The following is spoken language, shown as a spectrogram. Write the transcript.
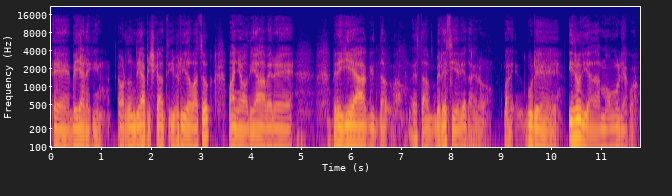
e, behiarekin. Orduan dia pixkat hibrido batzuk, baina dia bere bere jeak, da, ez da, berezie dira, eta gero, bale, gure irudia da Mongoliakoa.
